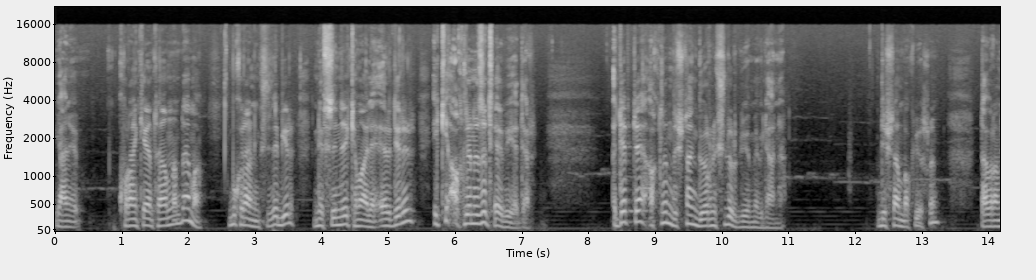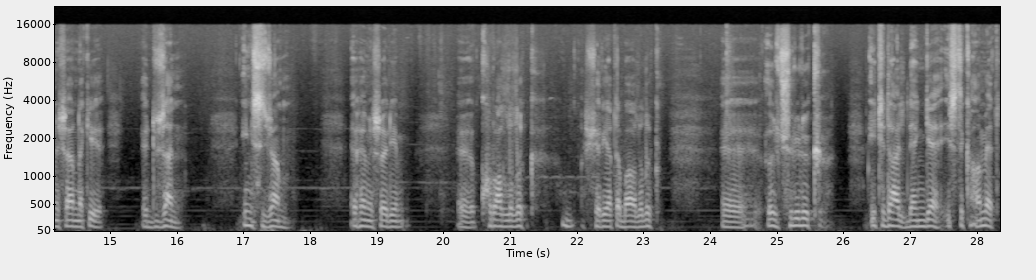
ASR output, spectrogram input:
Yani Kur'an-ı Kerim tamamlandı ama bu Kur'an size bir nefsinizi kemale erdirir, iki aklınızı terbiye eder. Edep de aklın dıştan görünüşüdür diyor Mevlana. Dıştan bakıyorsun, davranışlarındaki e, düzen, insicam, efendim söyleyeyim, e, kurallılık, şeriata bağlılık, e, ölçülülük, itidal, denge, istikamet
